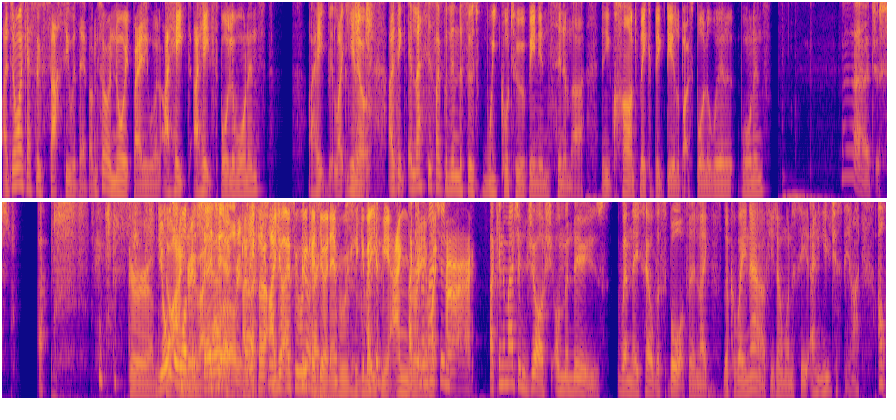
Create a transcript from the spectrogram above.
I don't know why I get so sassy with it, but I'm so annoyed by anyone. I hate I hate spoiler warnings. I hate like you know. I think unless it's like within the first week or two of being in cinema, then you can't make a big deal about spoiler warnings. Ah, just. Grr, I'm You're so the one angry that right says now. it every I'm week. so- I know Jesus every week I do it. Every week it makes can- me angry. I can imagine. like, I can imagine Josh on the news when they tell the sports and like, look away now if you don't want to see it, and you just be like, oh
